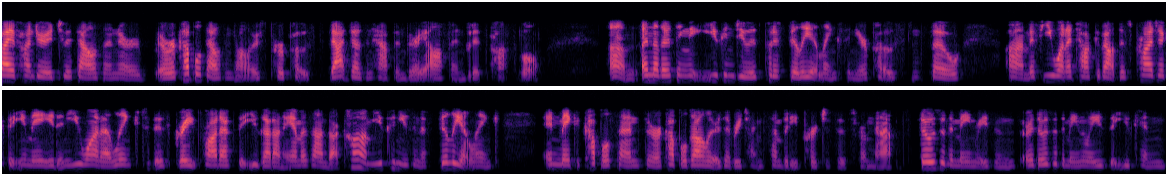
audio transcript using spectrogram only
500 to a thousand or or a couple thousand dollars per post. That doesn't happen very often, but it's possible. Um, another thing that you can do is put affiliate links in your post. And so, um, if you want to talk about this project that you made and you want to link to this great product that you got on Amazon.com, you can use an affiliate link and make a couple cents or a couple dollars every time somebody purchases from that. Those are the main reasons, or those are the main ways that you can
